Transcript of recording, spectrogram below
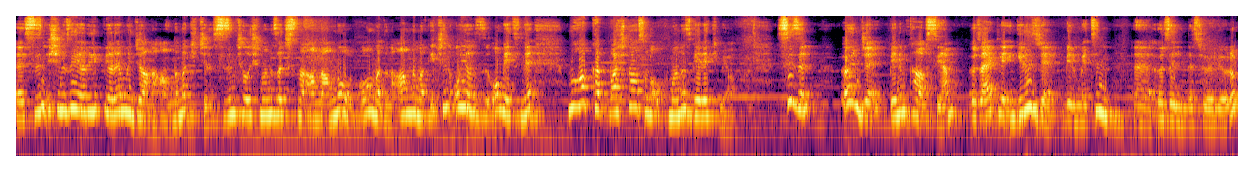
sizin işinize yarayıp yaramayacağını anlamak için, sizin çalışmanız açısından anlamlı olup olmadığını anlamak için o yazı, o metni muhakkak baştan sona okumanız gerekmiyor. Sizin önce benim tavsiyem, özellikle İngilizce bir metin e, özelinde söylüyorum.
